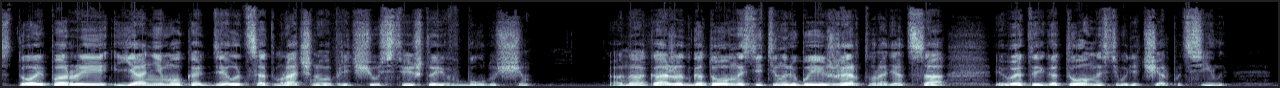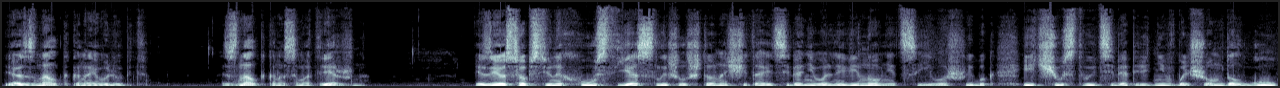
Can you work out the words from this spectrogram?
С той поры я не мог отделаться от мрачного предчувствия, что и в будущем она окажет готовность идти на любые жертвы ради отца, и в этой готовности будет черпать силы. Я знал, как она его любит, знал, как она самоотвержена. Из ее собственных уст я слышал, что она считает себя невольной виновницей его ошибок и чувствует себя перед ним в большом долгу,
